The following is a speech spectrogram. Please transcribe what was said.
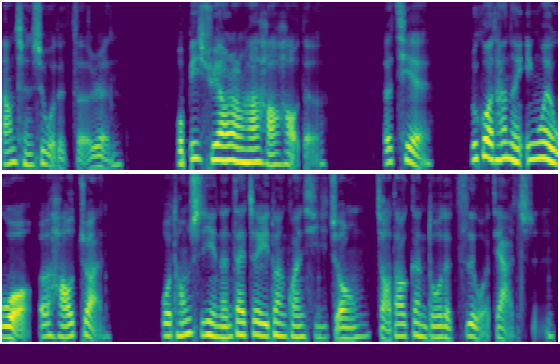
当成是我的责任。我必须要让他好好的，而且如果他能因为我而好转，我同时也能在这一段关系中找到更多的自我价值。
